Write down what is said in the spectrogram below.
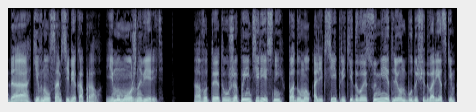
«Да», — кивнул сам себе Капрал, — «ему можно верить». «А вот это уже поинтересней», — подумал Алексей, прикидывая, сумеет ли он, будучи дворецким,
